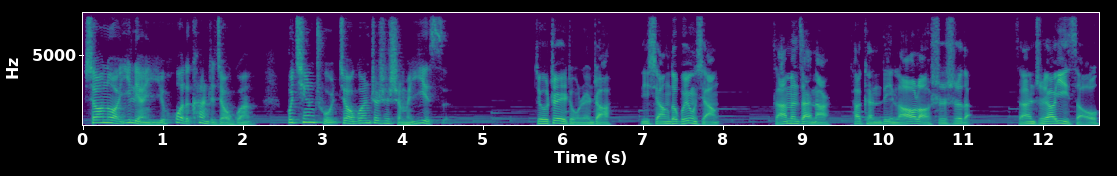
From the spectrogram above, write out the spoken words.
肖诺一脸疑惑地看着教官，不清楚教官这是什么意思。就这种人渣，你想都不用想，咱们在那儿，他肯定老老实实的。咱只要一走，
